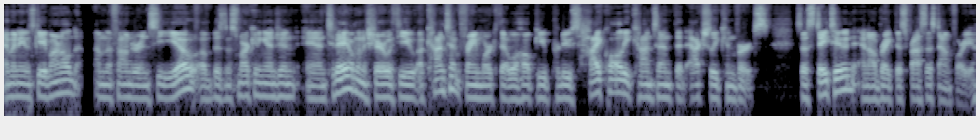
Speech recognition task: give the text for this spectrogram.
Hi, my name is Gabe Arnold. I'm the founder and CEO of Business Marketing Engine. And today I'm going to share with you a content framework that will help you produce high quality content that actually converts. So stay tuned and I'll break this process down for you.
